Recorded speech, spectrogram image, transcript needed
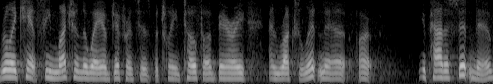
Really can't see much in the way of differences between tofa, bari, and ruxolitinib, or upadacitinib,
